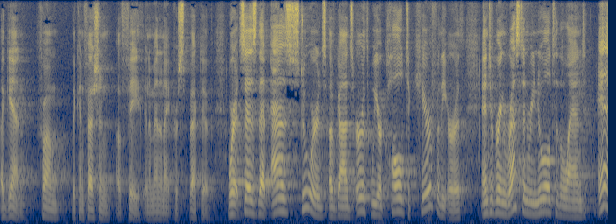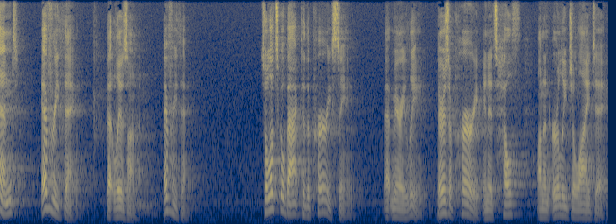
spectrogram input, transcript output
again from the Confession of Faith in a Mennonite perspective, where it says that as stewards of God's earth, we are called to care for the earth and to bring rest and renewal to the land and everything that lives on it. Everything. So let's go back to the prairie scene at Merry Lea. There is a prairie in its health on an early July day.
